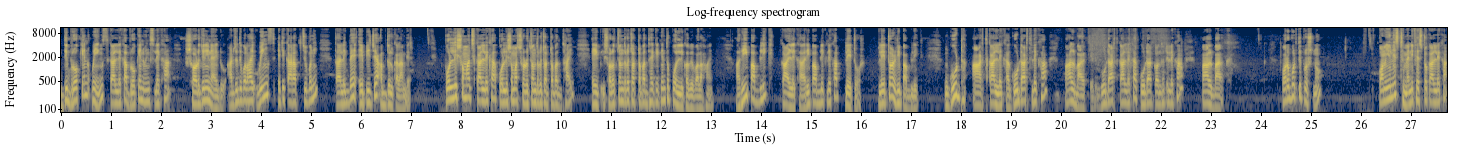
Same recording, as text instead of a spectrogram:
দি ব্রোকেন উইংস কার লেখা? ব্রোকেন উইংস লেখা সরজনী নাইডু। আর যদি বলা হয় উইংস এটি কার আত্মজীবনী? তা লিখবে এপিজে আব্দুল কালামের। পল্লী সমাজ কার লেখা? পল্লী সমাজ শরৎচন্দ্র চট্টোপাধ্যায়। এই শরৎচন্দ্র চট্টোপাধ্যায়কে কিন্তু পল্লী কবি বলা হয়। রিপাবলিক কার লেখা? রিপাবলিক লেখা প্লেটোর প্লেটোর রিপাবলিক গুড আর্থ কার লেখা? গুড আর্থ লেখা পাল বার্কের গুড আর্থ কার লেখা? গুড আর্থ গ্রন্থটি লেখা পাল বার্ক পরবর্তী প্রশ্ন। কমিউনিস্ট ম্যানিফেস্টো কার লেখা?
